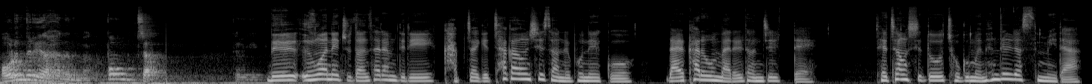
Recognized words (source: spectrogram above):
어른들이 하는 음악. 뽕짝. 늘 응원해주던 사람들이 갑자기 차가운 시선을 보내고 날카로운 말을 던질 때 재청 씨도 조금은 흔들렸습니다.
